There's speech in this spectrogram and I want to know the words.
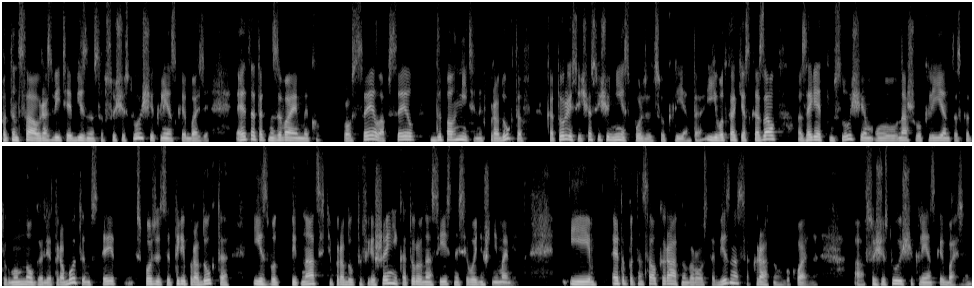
потенциал развития бизнеса в существующей клиентской базе – это так называемый cross-sale, upsale дополнительных продуктов, которые сейчас еще не используются у клиента. И вот, как я сказал, за редким случаем у нашего клиента, с которым мы много лет работаем, стоит, используется три продукта из вот 15 продуктов решений, которые у нас есть на сегодняшний момент. И это потенциал кратного роста бизнеса, кратного буквально, а, в существующей клиентской базе.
